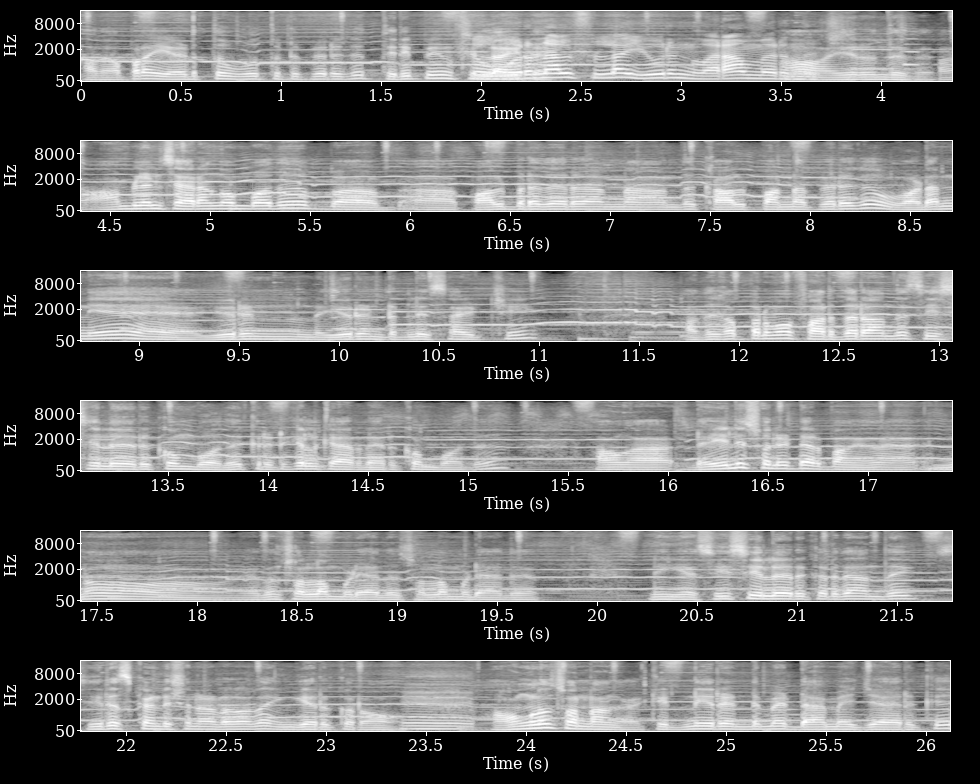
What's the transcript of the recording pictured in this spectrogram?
அதுக்கப்புறம் எடுத்து ஊற்றிட்ட பிறகு திருப்பியும் ஃபில் ஒரு நாள் ஃபுல்லா யூரின் வராம ஆ இருந்துச்சு. இருந்தது. ஆம்புலன்ஸ் இறங்கும்போது ப- ப- பால் பிரதர் அண்ணா வந்து கால் பண்ண பிறகு உடனே யூரின் யூரின் ரிலீஸ் ஆயிடுச்சு. அதுக்கப்புறமா ஃபர்தராக வந்து சிசியில் இருக்கும்போது கிரிட்டிக்கல் கேரில் இருக்கும்போது அவங்க டெய்லி சொல்லிகிட்டே இருப்பாங்க. இன்னும் எதுவும் சொல்ல முடியாது சொல்ல முடியாது. நீங்கள் சிசியில் இருக்கிறது வந்து சீரியஸ் கண்டிஷனோட தான் இங்கே இருக்கிறோம். அவங்களும் சொன்னாங்க கிட்னி ரெண்டுமே டேமேஜ் ஆகிருக்கு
